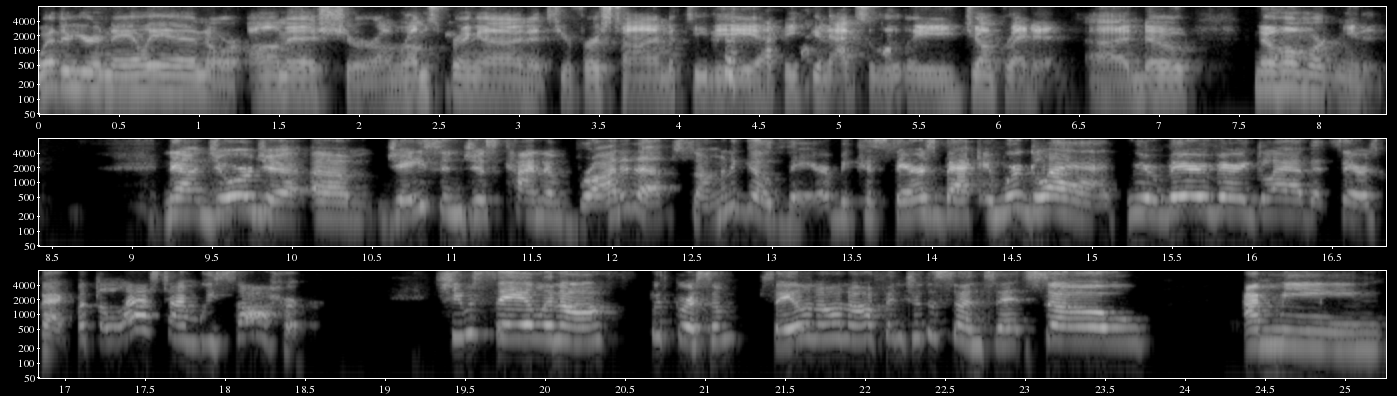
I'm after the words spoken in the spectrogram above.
whether you're an alien or Amish or on Rumspringa and it's your first time with TV, I think you can absolutely jump right in. Uh, no, no homework needed. Now, Jorja, um, Jason just kind of brought it up, so I'm going to go there because Sara's back, and we're glad. We are very, very glad that Sara's back. But the last time we saw her, she was sailing off with Grissom, sailing on off into the sunset. So, I mean,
